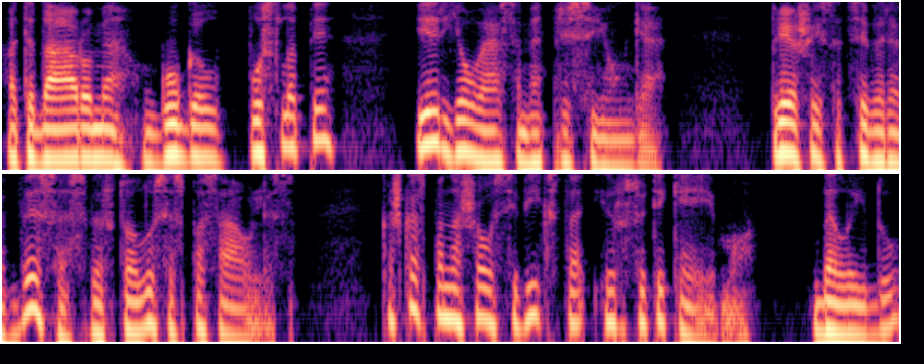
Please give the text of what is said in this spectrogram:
Atidarome Google puslapį ir jau esame prisijungę. Priešais atsiveria visas virtualusis pasaulis. Kažkas panašaus įvyksta ir su tikėjimu. Be laidų,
